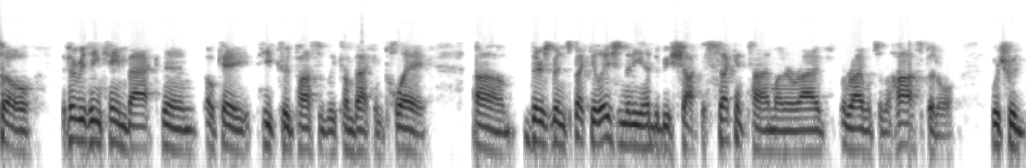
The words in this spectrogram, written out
So if everything came back, then okay, he could possibly come back and play. Um, there's been speculation that he had to be shocked a second time on arrive, arrival to the hospital, which would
